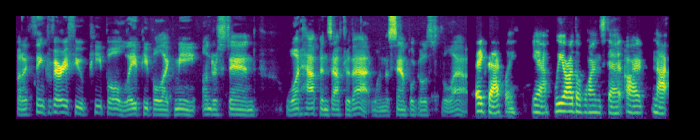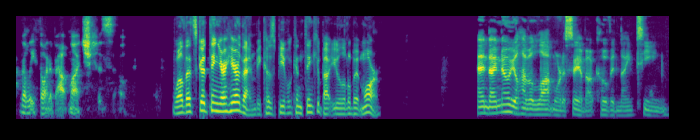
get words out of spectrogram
But I think very few people, lay people like me, understand what happens after that when the sample goes to the lab. Exactly. Yeah, we are the ones that are not really thought about much. So. Well, that's a good thing you're here then, because people can think about you a little bit more. And I know you'll have a lot more to say about COVID 19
